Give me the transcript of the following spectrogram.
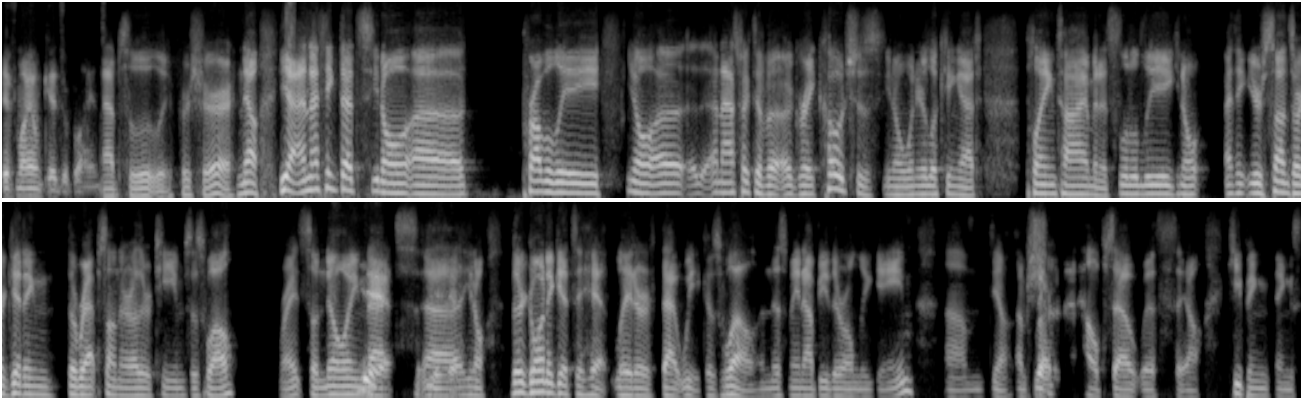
if my own kids were playing. Absolutely, for sure. No, yeah, and I think that's you know uh, probably you know uh, an aspect of a, a great coach is you know when you're looking at playing time and it's little league. You know, I think your sons are getting the reps on their other teams as well, right? So knowing Yeah, that uh, yeah. you know they're going to get to hit later that week as well, and this may not be their only game. Um, you know, I'm sure Right. that helps out with you know keeping things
